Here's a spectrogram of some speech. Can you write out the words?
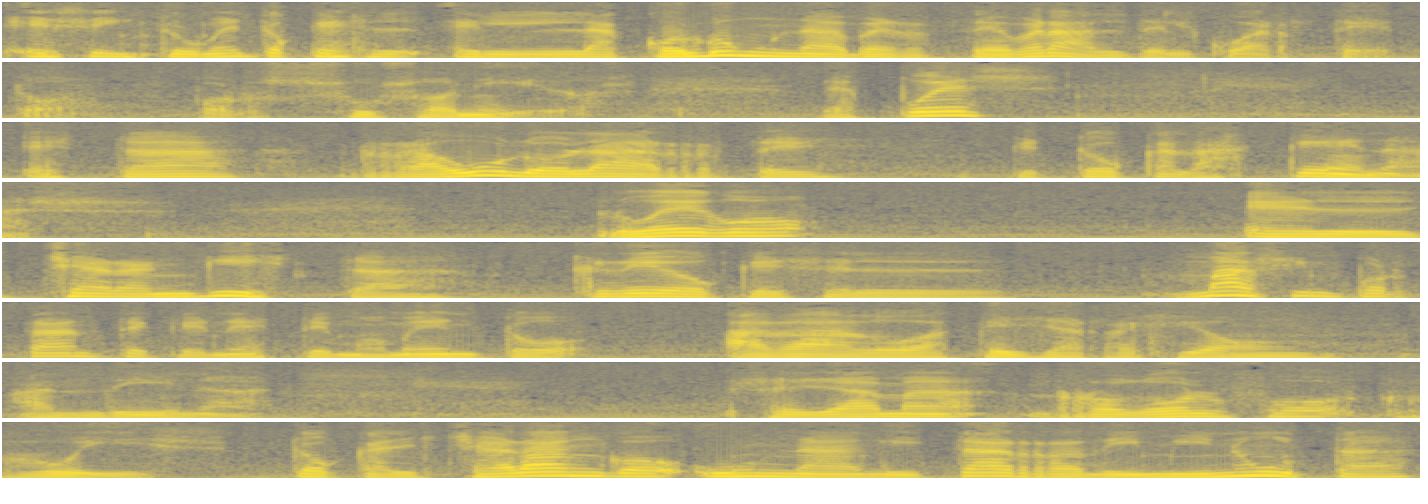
ese instrumento que es la columna vertebral del cuarteto por sus sonidos. Después está Raúl Olarte que toca las quenas. Luego el charanguista creo que es el más importante que en este momento ha dado aquella región andina. Se llama Rodolfo Ruiz. Toca el charango, una guitarra diminuta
